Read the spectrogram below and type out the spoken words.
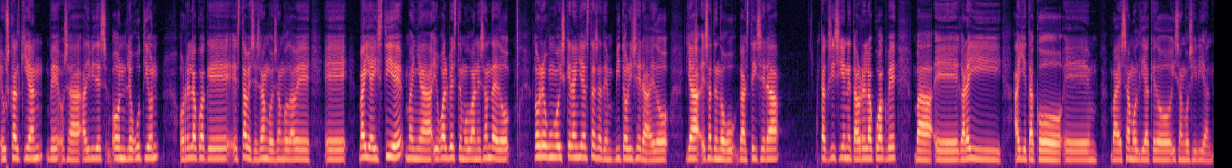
euskalkian, be, osea, adibidez, on legution, horrelakoak e, ez da bez esango, esango dabe e, bai aiztie, baina igual beste moduan esan da, edo gaur egungo izkeran ja ez da esaten bitorixera, edo ja esaten dugu gazteizera, taksizien eta horrelakoak be, ba, e, garai haietako e, ba, esamoldiak edo izango zirian.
